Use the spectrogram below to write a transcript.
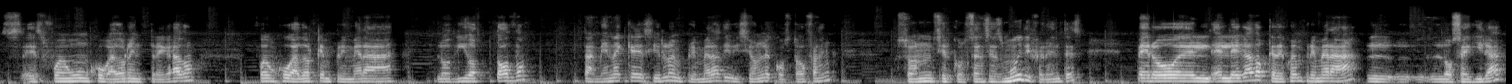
es, fue un jugador entregado, fue un jugador que en primera lo dio todo. También hay que decirlo, en primera división le costó Frank. Son circunstancias muy diferentes, pero el, legado que dejó en primera A lo seguirá,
